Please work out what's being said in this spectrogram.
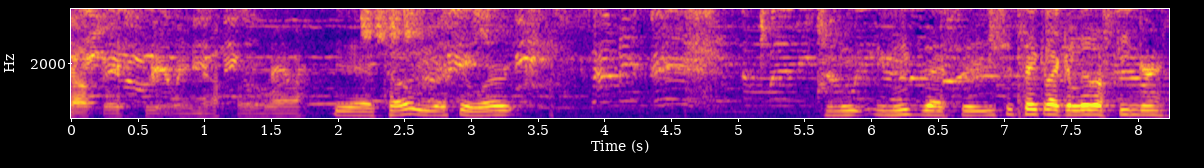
I haven't felt that shit right now for a while. Yeah, I told you that shit works. You need you need that shit. You should take like a little finger.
